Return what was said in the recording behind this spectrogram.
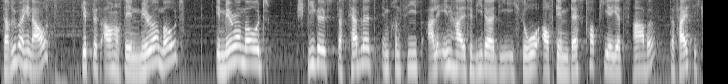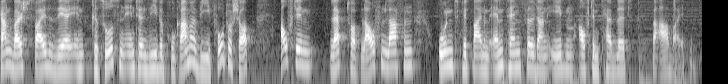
Darüber hinaus gibt es auch noch den Mirror Mode. Im Mirror Mode spiegelt das Tablet im Prinzip alle Inhalte wieder, die ich so auf dem Desktop hier jetzt habe. Das heißt, ich kann beispielsweise sehr ressourcenintensive Programme wie Photoshop auf dem Laptop laufen lassen und mit meinem M-Pencil dann eben auf dem Tablet bearbeiten.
